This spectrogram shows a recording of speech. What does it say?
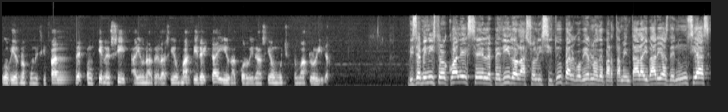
gobiernos municipales con quienes sí hay una relación más directa y una coordinación mucho más fluida. Viceministro, ¿cuál es el pedido, la solicitud para el gobierno departamental? Hay varias denuncias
